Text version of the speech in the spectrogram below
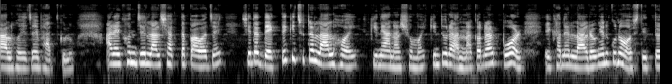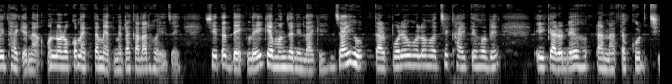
লাল হয়ে যায় ভাতগুলো। আর এখন যে লাল শাকটা পাওয়া যায়, সেটা দেখতে কিছুটা লাল হয় কিনে আনার সময়, কিন্তু রান্না করার পর এখানে লাল রঙের কোনো অস্তিত্বই থাকে না, অন্যরকম একটা ম্যাটমেটা কালার হয়ে যায়। সেটা দেখলেই কেমন জানি লাগে। যাই হোক, তারপরেও হলো হচ্ছে খাইতে হবে, এই কারণে রান্নাটা করছি।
